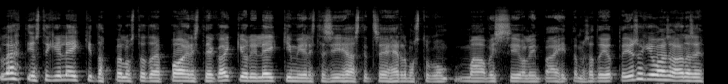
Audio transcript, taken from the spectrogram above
lähti jostakin leikkitappelusta tai painista ja kaikki oli leikkimielistä siihen asti, että se hermostui, kun mä vissiin olin päihittämässä. Tai jotta jossakin vaiheessa aina se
